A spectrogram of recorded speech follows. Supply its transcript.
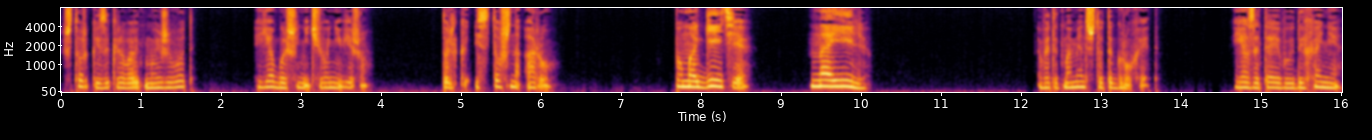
Шторкой закрывают мой живот, и я больше ничего не вижу. Только истошно ору. «Помогите! Наиль!» В этот момент что-то грохает. Я затаиваю дыхание,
